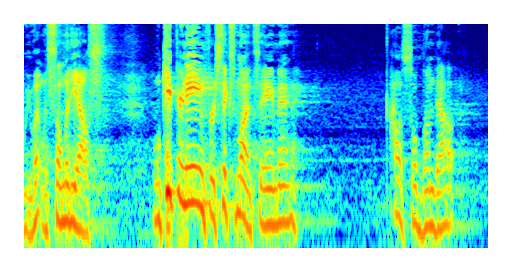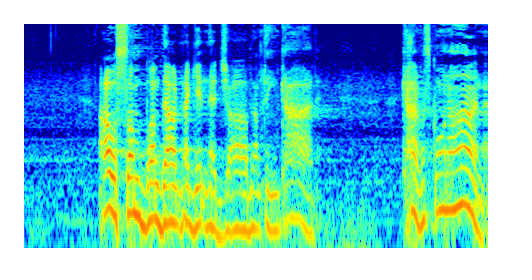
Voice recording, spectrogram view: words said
we went with somebody else. We'll keep your name for six months, amen. I was so bummed out. I was so bummed out not getting that job. And I'm thinking, God, God, what's going on?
